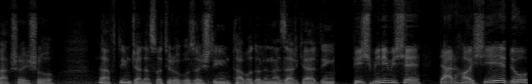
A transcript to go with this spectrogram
بخشایشو رفتیم جلساتی رو گذاشتیم تبادل نظر کردیم. پیش بینی میشه در حاشیه دو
